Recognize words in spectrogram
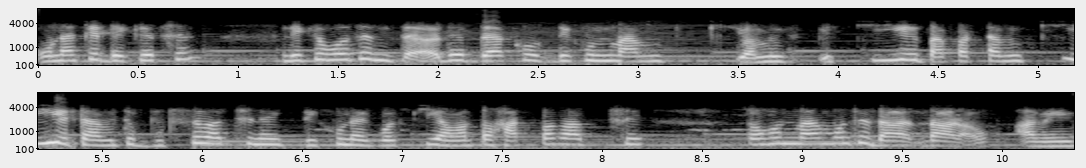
ওনাকে ডেকেছেন। ডেকে বলছেন "দে- দে- দেখো দেখুন ম্যাম আমি কি ব্যাপারটা, আমি কি এটা? আমি তো বুঝতে পারছি না। দেখুন একবার কি, আমার তো হাত পা কাঁপছে। তখন ম্যাম বলছে দাঁড়াও। আমি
